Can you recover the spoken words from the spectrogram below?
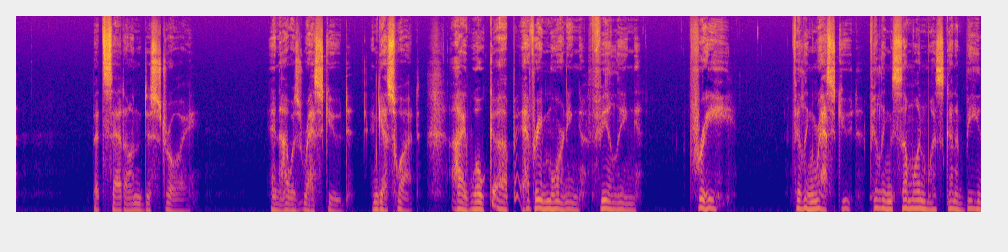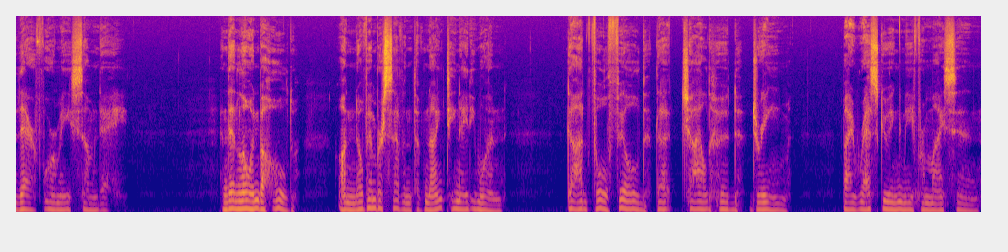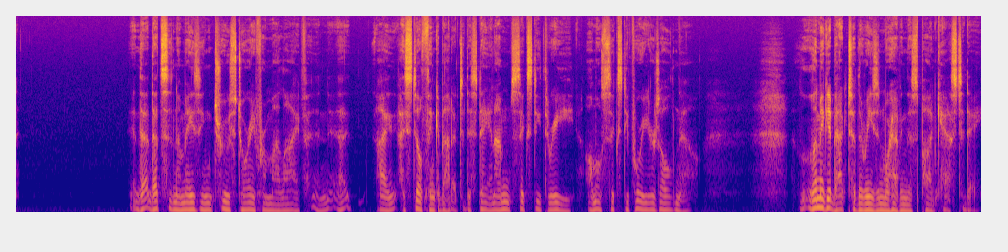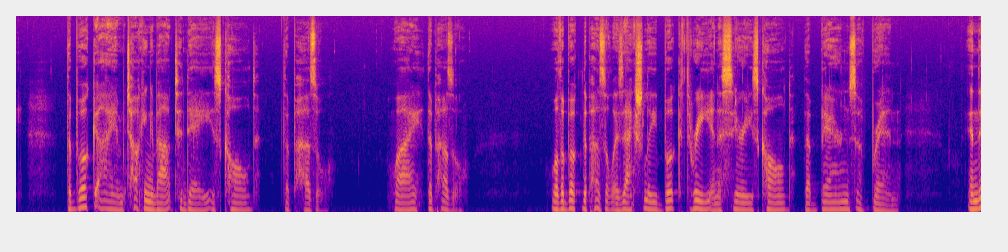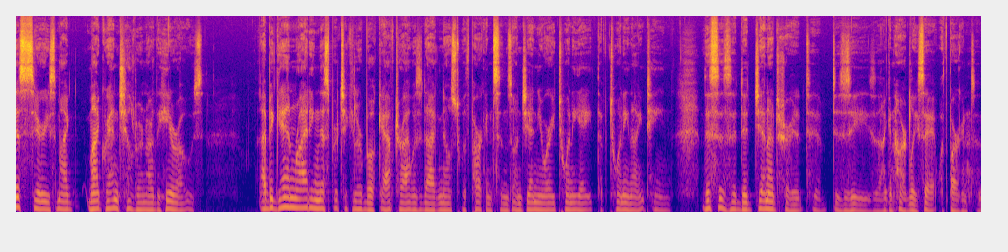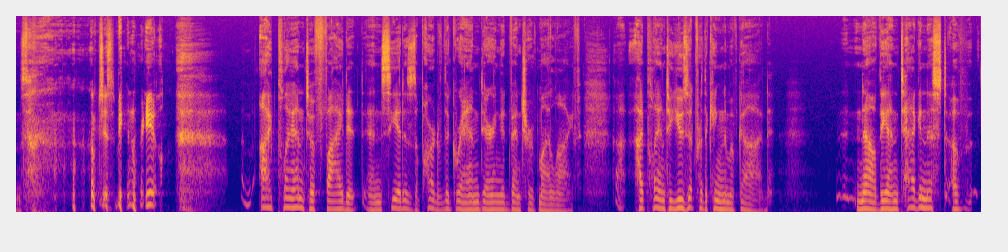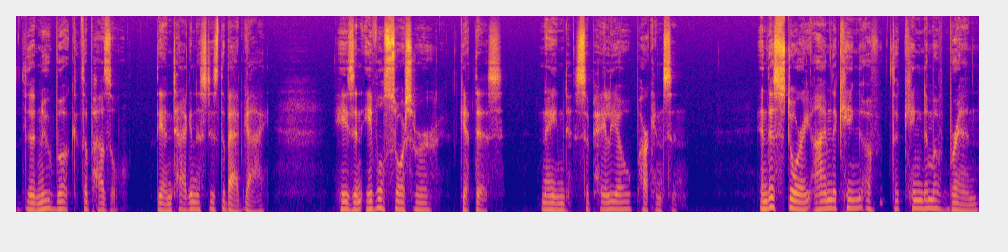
but set on destroy. And I was rescued. And guess what? I woke up every morning feeling free, feeling rescued, feeling someone was going to be there for me someday. And then lo and behold, on November 7th of 1981, God fulfilled that childhood dream by rescuing me from my sin. And that, that's an amazing true story from my life. And I, I still think about it to this day, and I'm 63, almost 64 years old now. Let me get back to the reason we're having this podcast today. The book I am talking about today is called The Puzzle. Why The Puzzle? Well, the book The Puzzle is actually book three in a series called The Bairns of Bren. In this series, my, my grandchildren are the heroes. I began writing this particular book after I was diagnosed with Parkinson's on January 28th of 2019. This is a degenerative disease. I can hardly say it with Parkinson's. I'm just being real. I plan to fight it and see it as a part of the grand, daring adventure of my life. Uh, I plan to use it for the kingdom of God. Now, the antagonist of the new book, The Puzzle, the antagonist is the bad guy He's an evil sorcerer, get this, named Sepeleo Parkinson. In this story, I'm the king of the kingdom of Bren,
